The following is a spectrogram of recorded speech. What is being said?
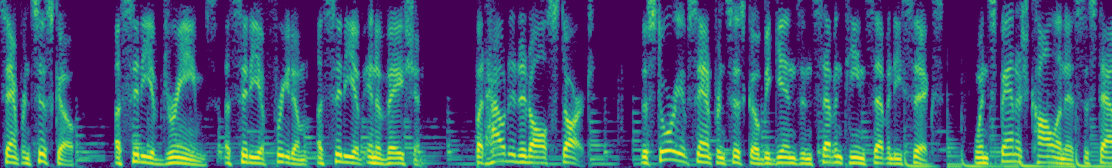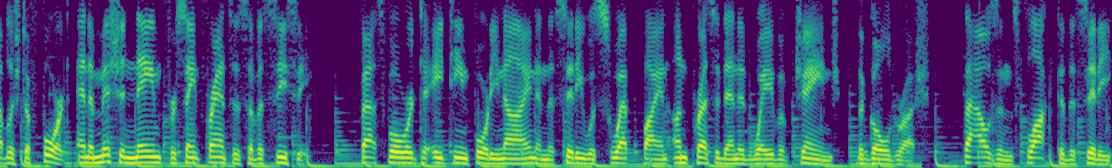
San Francisco, a city of dreams, a city of freedom, a city of innovation. But how did it all start? The story of San Francisco begins in 1776, when Spanish colonists established a fort and a mission named for St. Francis of Assisi. Fast forward to 1849 and the city was swept by an unprecedented wave of change, the gold rush. Thousands flocked to the city,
